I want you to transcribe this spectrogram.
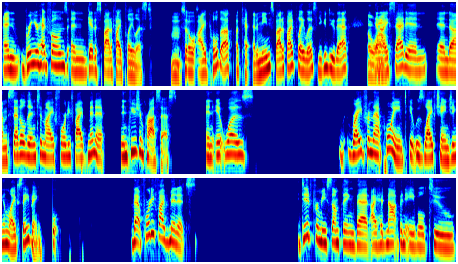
and bring your headphones and get a Spotify playlist. Mm. So I pulled up a ketamine Spotify playlist. You can do that. Oh, wow. And I sat in and um, settled into my 45 minute infusion process. And it was right from that point, it was life changing and life saving. That 45 minutes did for me something that I had not been able to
